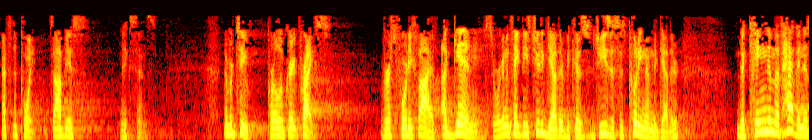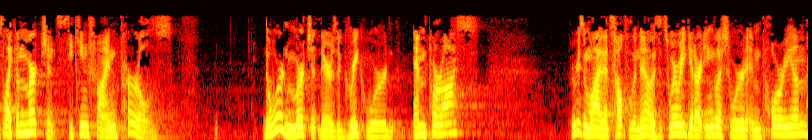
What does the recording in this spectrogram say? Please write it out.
That's the point. It's obvious, makes sense. Number two, pearl of great price. Verse 45. Again, so we're going to take these two together because Jesus is putting them together. The kingdom of heaven is like a merchant seeking fine pearls. The word merchant there is a Greek word, emporos. The reason why that's helpful to know is it's where we get our English word emporium.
